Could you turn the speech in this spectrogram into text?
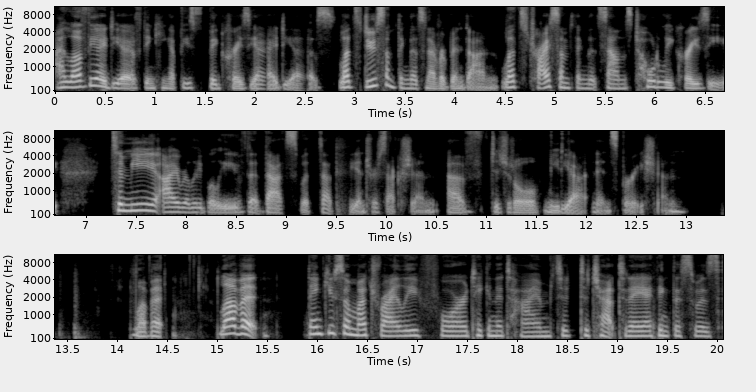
I love the idea of thinking up these big, crazy ideas. Let's do something that's never been done. Let's try something that sounds totally crazy. To me, I really believe that that's what's at the intersection of digital media and inspiration. Love it. Love it. Thank you so much, Riley, for taking the time to, to chat today. I think this was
